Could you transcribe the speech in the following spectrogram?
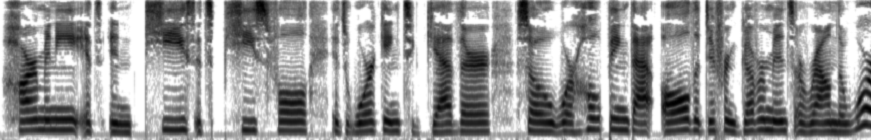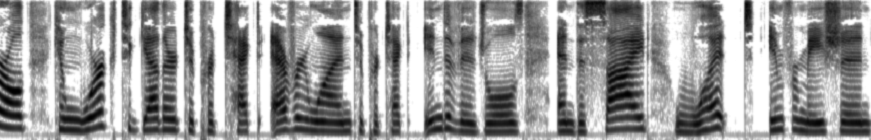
harmony, it's in peace, it's peaceful, it's working together. So we're hoping that all the different governments around the world can work together to protect everyone, to protect individuals and decide what information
